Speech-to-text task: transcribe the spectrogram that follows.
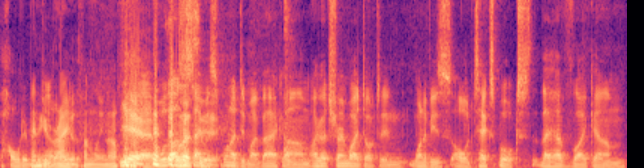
hold everything And your up, brain, really. funnily enough. Yeah. well, that was the same it. as when I did my back. Um, I got shown by a doctor in one of his old textbooks. They have like um,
